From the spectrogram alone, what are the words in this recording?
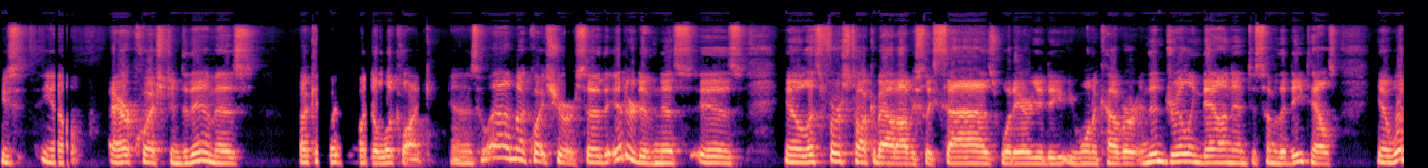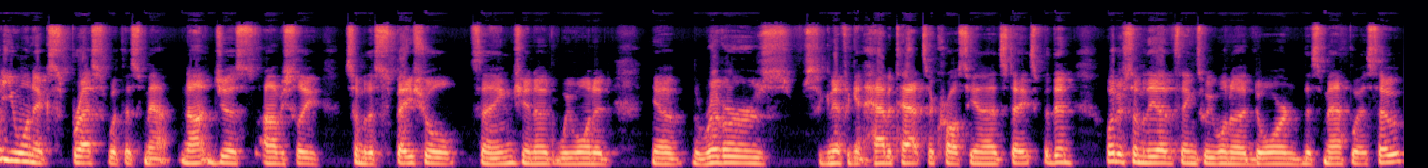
you, you know, our question to them is okay, what do you want to look like? And I said, well, I'm not quite sure. So the iterativeness is, you know, let's first talk about obviously size, what area do you want to cover, and then drilling down into some of the details. You know, what do you want to express with this map? Not just obviously some of the spatial things. You know, we wanted, you know, the rivers, significant habitats across the United States, but then what are some of the other things we want to adorn this map with? So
